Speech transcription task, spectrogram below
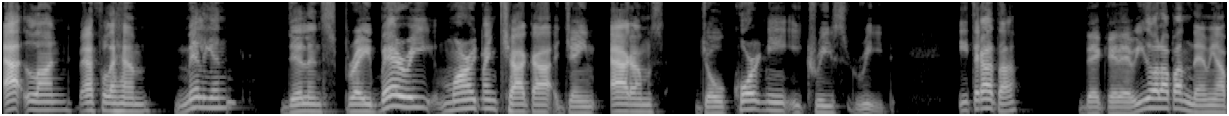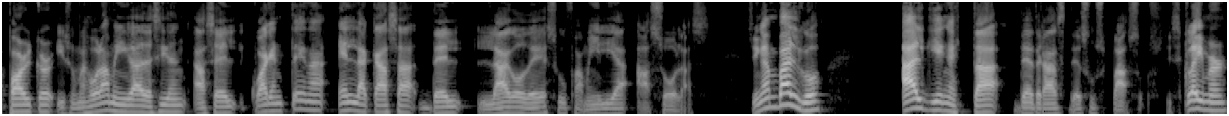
Atlan, Bethlehem Million, Dylan Sprayberry, Mark Manchaca, James Adams, Joe Courtney y Chris Reed. Y trata de que debido a la pandemia, Parker y su mejor amiga deciden hacer cuarentena en la casa del lago de su familia a solas. Sin embargo, alguien está detrás de sus pasos. Disclaimer.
